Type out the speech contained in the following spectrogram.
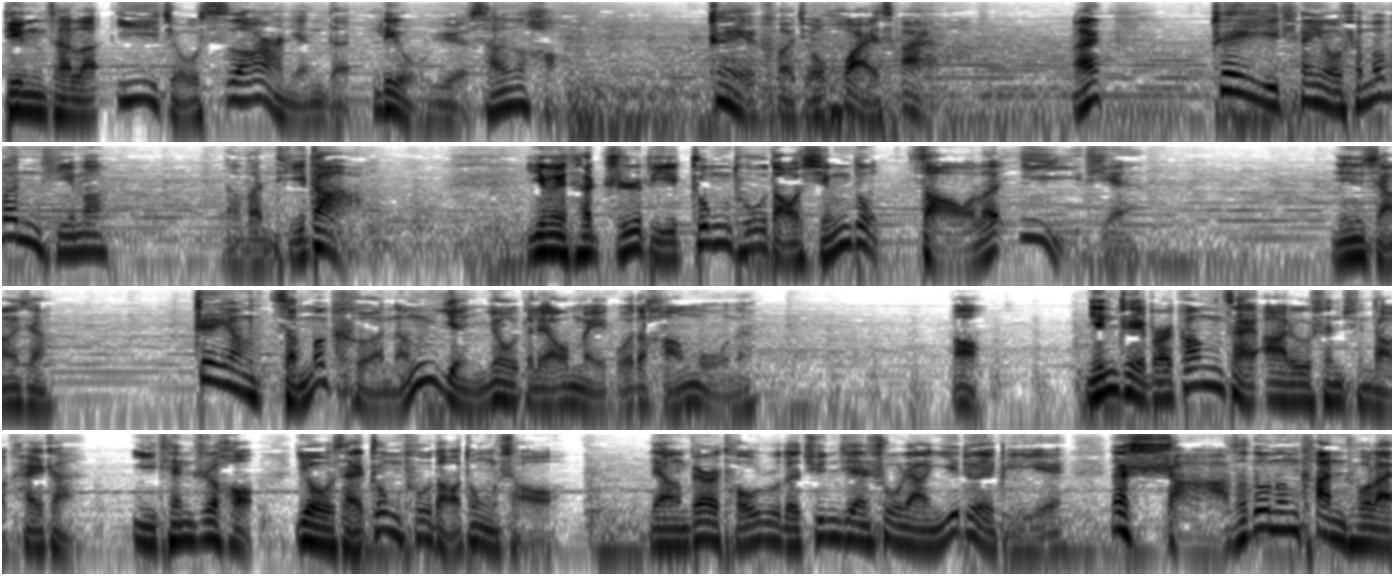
定在了一九四二年的六月三号，这可就坏菜了。哎，这一天有什么问题吗？那问题大了，因为它只比中途岛行动早了一天。您想想，这样怎么可能引诱得了美国的航母呢？哦，您这边刚在阿留申群岛开战。一天之后，又在中途岛动手，两边投入的军舰数量一对比，那傻子都能看出来，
